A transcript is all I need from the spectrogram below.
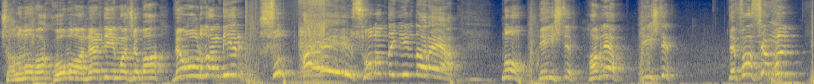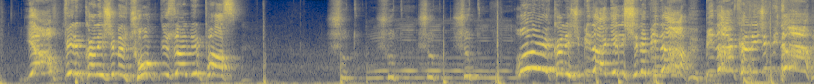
Çalıma bak hoba neredeyim acaba? Ve oradan bir şut. Ay son anda girdi araya. No değiştir. Hamle yap. Değiştir. Defans yapın. Ya aferin kalecime çok güzel bir pas. Şut, şut, şut, şut. Ay kaleci bir daha gelişine bir daha. Bir daha kaleci bir daha.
